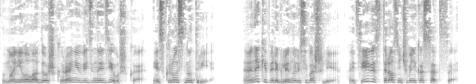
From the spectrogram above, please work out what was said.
Поманила ладошка ранее увиденная девушка и скрылась внутри. Анаки переглянулись и вошли, хотя Эви старался ничего не касаться.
